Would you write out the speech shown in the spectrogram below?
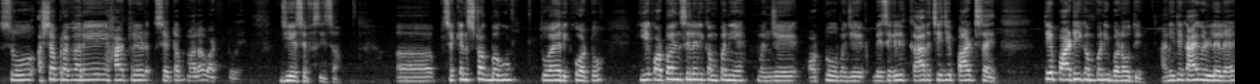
सो अशा प्रकारे हा ट्रेड सेटअप मला वाटतोय जी एस एफ सीचा सेकंड स्टॉक बघू तो आहे रिको ऑटो ही एक ऑटो अँसिलरी कंपनी आहे म्हणजे ऑटो म्हणजे बेसिकली कारचे जे पार्ट्स आहेत ते पार्ट ही कंपनी बनवते. आणि इथे काय घडलेलं आहे?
